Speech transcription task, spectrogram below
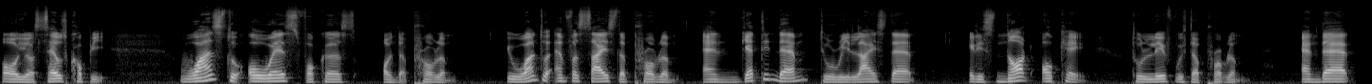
or your sales copy wants to always focus on the problem. You want to emphasize the problem and getting them to realize that it is not okay to live with the problem and that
